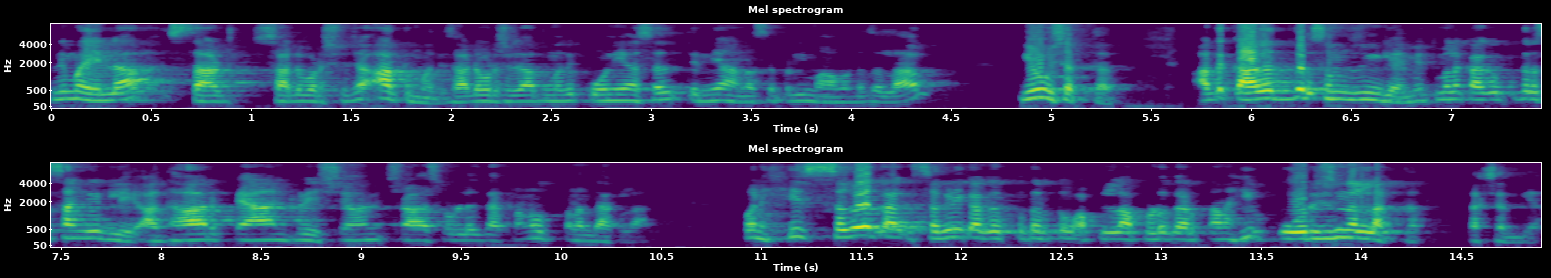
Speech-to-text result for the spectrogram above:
आणि महिला साठ साठ वर्षाच्या आतमध्ये. साठ वर्षाच्या आतमध्ये कोणी असेल त्यांनी अनासपटील महामंडळाचा लाभ घेऊ शकतात. आता कागदपत्र समजून घ्या. मी तुम्हाला कागदपत्र सांगितली. आधार पॅन रेशन शाळा सोडले दाखला उत्पन्न दाखला. पण हे सगळं सगळी कागदपत्र तो आपल्याला अपलोड करताना ही ओरिजिनल लागतात. लक्षात घ्या.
